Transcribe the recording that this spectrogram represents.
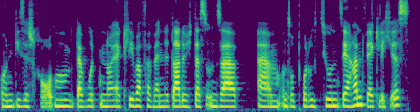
Und diese Schrauben, da wurde ein neuer Kleber verwendet, dadurch, dass unser, ähm, unsere Produktion sehr handwerklich ist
